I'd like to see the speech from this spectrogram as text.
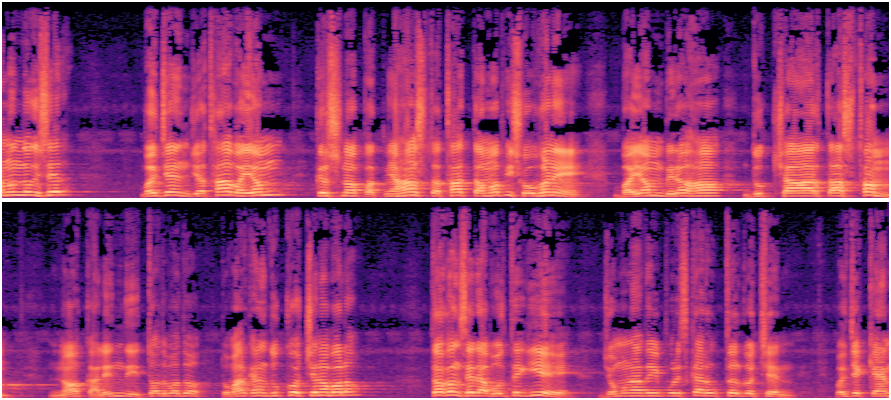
আনন্দ কিসের? বলছেন, যথা বয়ম কৃষ্ণ পত্ন্যাস তথা তমপি শোভনে, বয়ম বিরহ দুঃখার্তাস্থম ন কালিন্দি তদ্বত তোমার কেন দুঃখ হচ্ছে না বলো? তখন সেটা বলতে গিয়ে যমুনা দেবী পরিষ্কার উত্তর করছেন, বলছে, কেন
